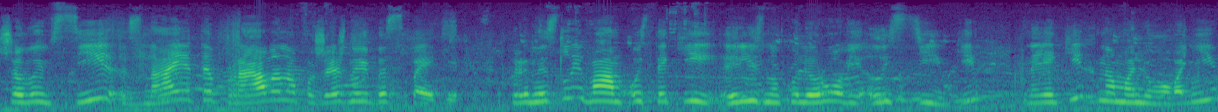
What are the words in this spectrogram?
що ви всі знаєте правила пожежної безпеки. Принесли вам ось такі різнокольорові листівки, на яких намальовані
